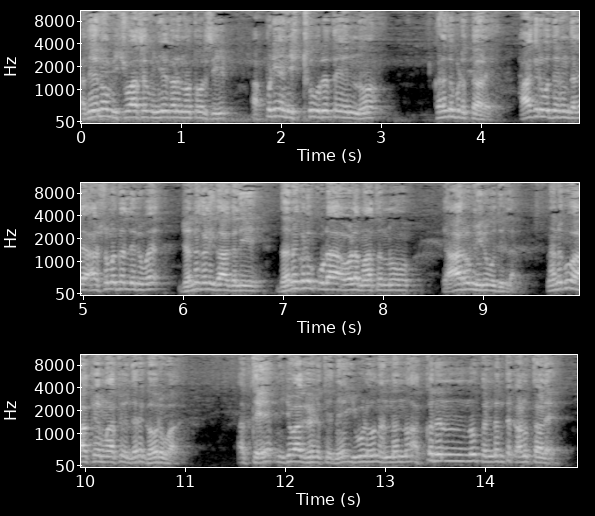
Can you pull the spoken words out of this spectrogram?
ಅದೇನೋ ವಿಶ್ವಾಸ ವಿನಯಗಳನ್ನು ತೋರಿಸಿ ಅಪ್ಪಣೆಯ ನಿಷ್ಠೂರತೆಯನ್ನು ಕಳೆದು ಬಿಡುತ್ತಾಳೆ ಹಾಗಿರುವುದರಿಂದಲೇ ಆಶ್ರಮದಲ್ಲಿರುವ ಜನಗಳಿಗಾಗಲಿ ದನಗಳು ಕೂಡ ಅವಳ ಮಾತನ್ನು ಯಾರೂ ಮೀರುವುದಿಲ್ಲ. ನನಗೂ ಆಕೆ ಮಾತು ಎಂದರೆ ಗೌರವ. ಅತ್ತೆ, ನಿಜವಾಗಿ ಹೇಳುತ್ತೇನೆ, ಇವಳು ನನ್ನನ್ನು ಅಕ್ಕನನ್ನು ಕಂಡಂತೆ ಕಾಣುತ್ತಾಳೆ.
